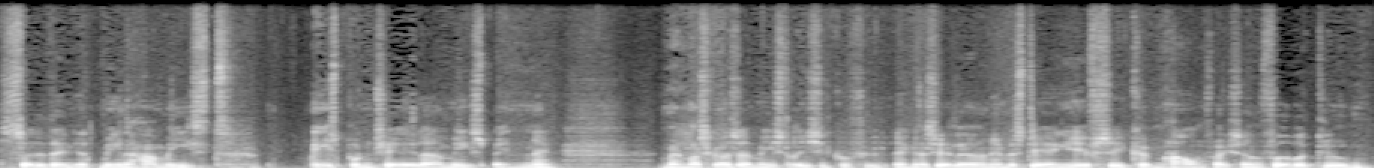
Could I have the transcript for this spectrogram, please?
så er det den, jeg mener har mest mest potentiale og mest spændende, ikke? men måske også er mest risikofyldt. Ikke? Altså jeg lavede en investering i FC København, for eksempel fodboldklubben,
